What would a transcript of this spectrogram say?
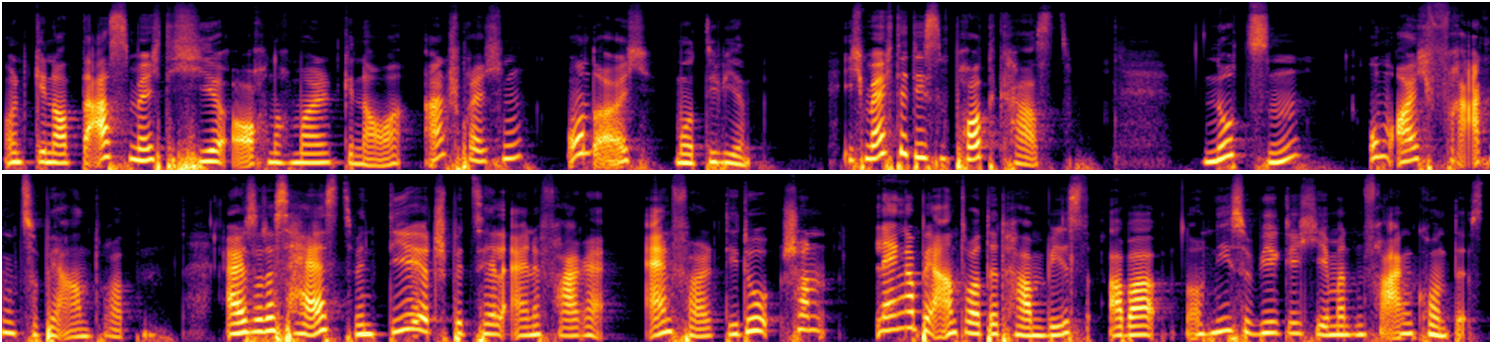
Und genau das möchte ich hier auch nochmal genauer ansprechen und euch motivieren. Ich möchte diesen Podcast nutzen, um euch Fragen zu beantworten. Also das heißt, wenn dir jetzt speziell eine Frage einfällt, die du schon länger beantwortet haben willst, aber noch nie so wirklich jemanden fragen konntest.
